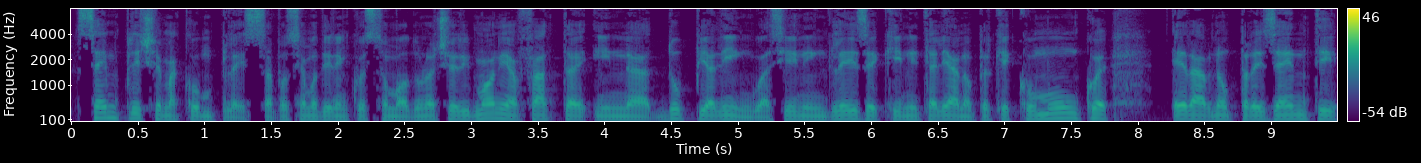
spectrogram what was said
semplice ma complessa, possiamo dire in questo modo, una cerimonia fatta in doppia lingua, sia in inglese che in italiano, perché comunque erano presenti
